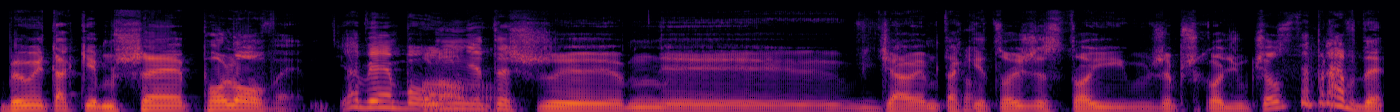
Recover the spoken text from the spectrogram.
były takie msze polowe. Ja wiem, bo u Polową. mnie też y, y, widziałem takie coś, że stoi, że przychodził ksiądz, naprawdę.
